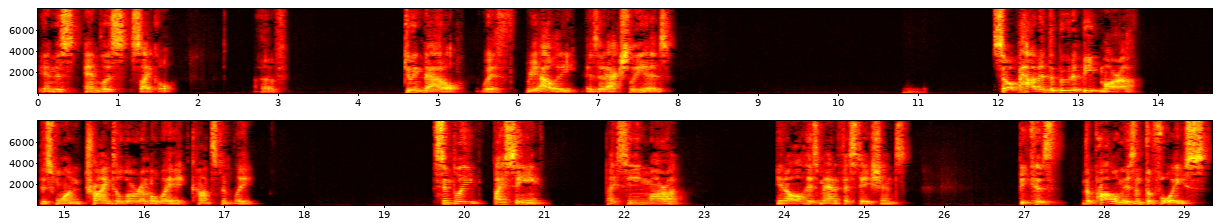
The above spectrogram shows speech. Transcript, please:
in this endless cycle of doing battle with reality as it actually is. So how did the Buddha beat Mara? This one trying to lure him away constantly. Simply by seeing, by seeing Mara in all his manifestations. Because the problem isn't the voice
